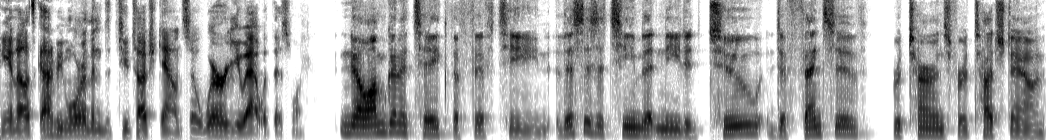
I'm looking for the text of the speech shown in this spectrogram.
you know, it's got to be more than the two touchdowns. So where are you at with this one? No, I'm going to take the 15. This is a team that needed two defensive returns for a touchdown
